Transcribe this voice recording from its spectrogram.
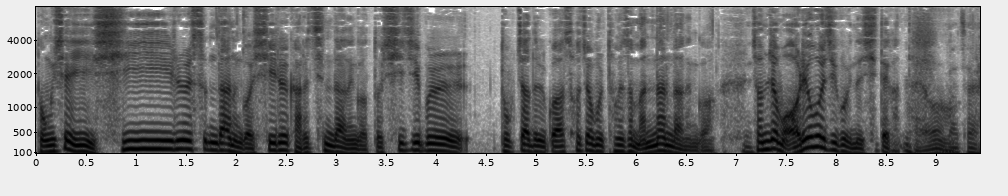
동시에 이 시를 쓴다는 것, 시를 가르친다는 것, 또 시집을 독자들과 서점을 통해서 만난다는 거 네. 점점 어려워지고 있는 시대 같아요. 맞아요.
